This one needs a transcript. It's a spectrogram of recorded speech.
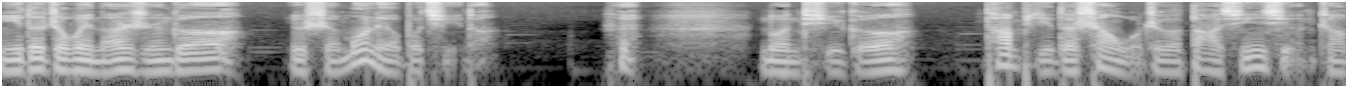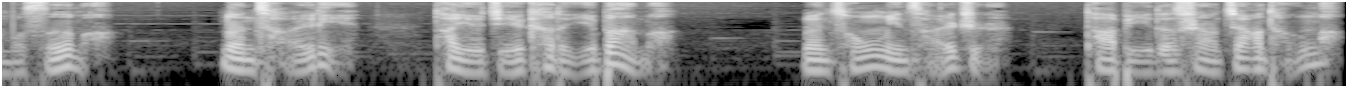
你的这位男神哥。”有什么了不起的？哼，论体格，他比得上我这个大猩猩詹姆斯吗？论财力，他有杰克的一半吗？论聪明才智，他比得上加藤吗？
